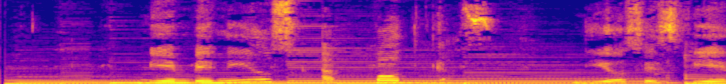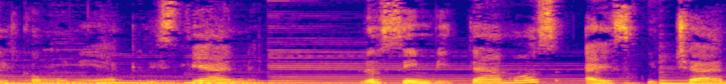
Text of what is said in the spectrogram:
Bienvenidos a podcast Dios es fiel comunidad cristiana. Los invitamos a escuchar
